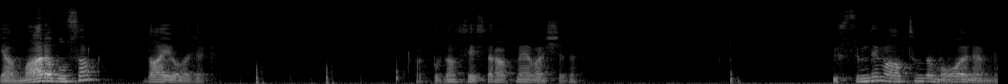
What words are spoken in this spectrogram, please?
Ya mağara bulsam daha iyi olacak. Bak buradan sesler artmaya başladı. Üstümde mi altımda mı o önemli.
